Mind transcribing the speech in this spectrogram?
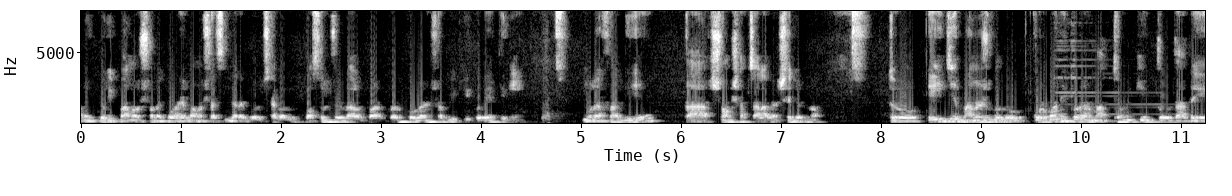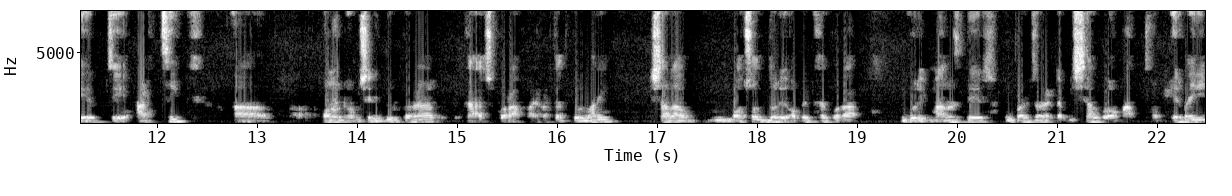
অনেক গরিব মানুষ, অনেক অভাবী মানুষ আছেন যারা গরু, ছাগল জুড়ে লালন পালন করেন কোরবানি সব বিক্রি করে তিনি মুনাফা দিয়ে তার সংসার চালাবেন। সেজন্য তো এই যে মানুষগুলো কোরবানি করার মাধ্যমে কিন্তু তাদের যে আর্থিক অনটন সেটি দূর করার কাজ করা হয়। অর্থাৎ কোরবানি সারা বছর ধরে অপেক্ষা করা গরিব মানুষদের উপার্জনের একটা বিশাল বড় মাধ্যম। এর বাইরে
